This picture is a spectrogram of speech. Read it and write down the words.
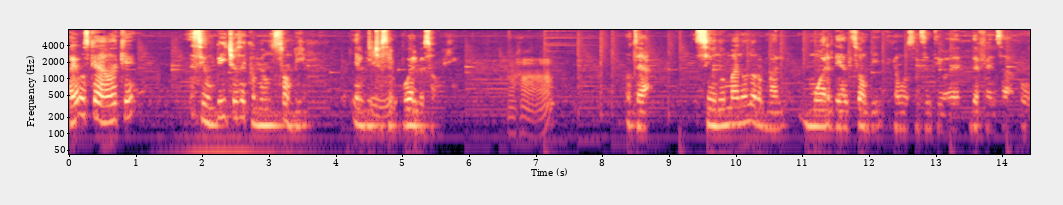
habíamos quedado de que si un bicho se come a un zombie, el bicho se vuelve zombie. Ajá. O sea, si un humano normal muerde al zombie, digamos, en sentido de defensa o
